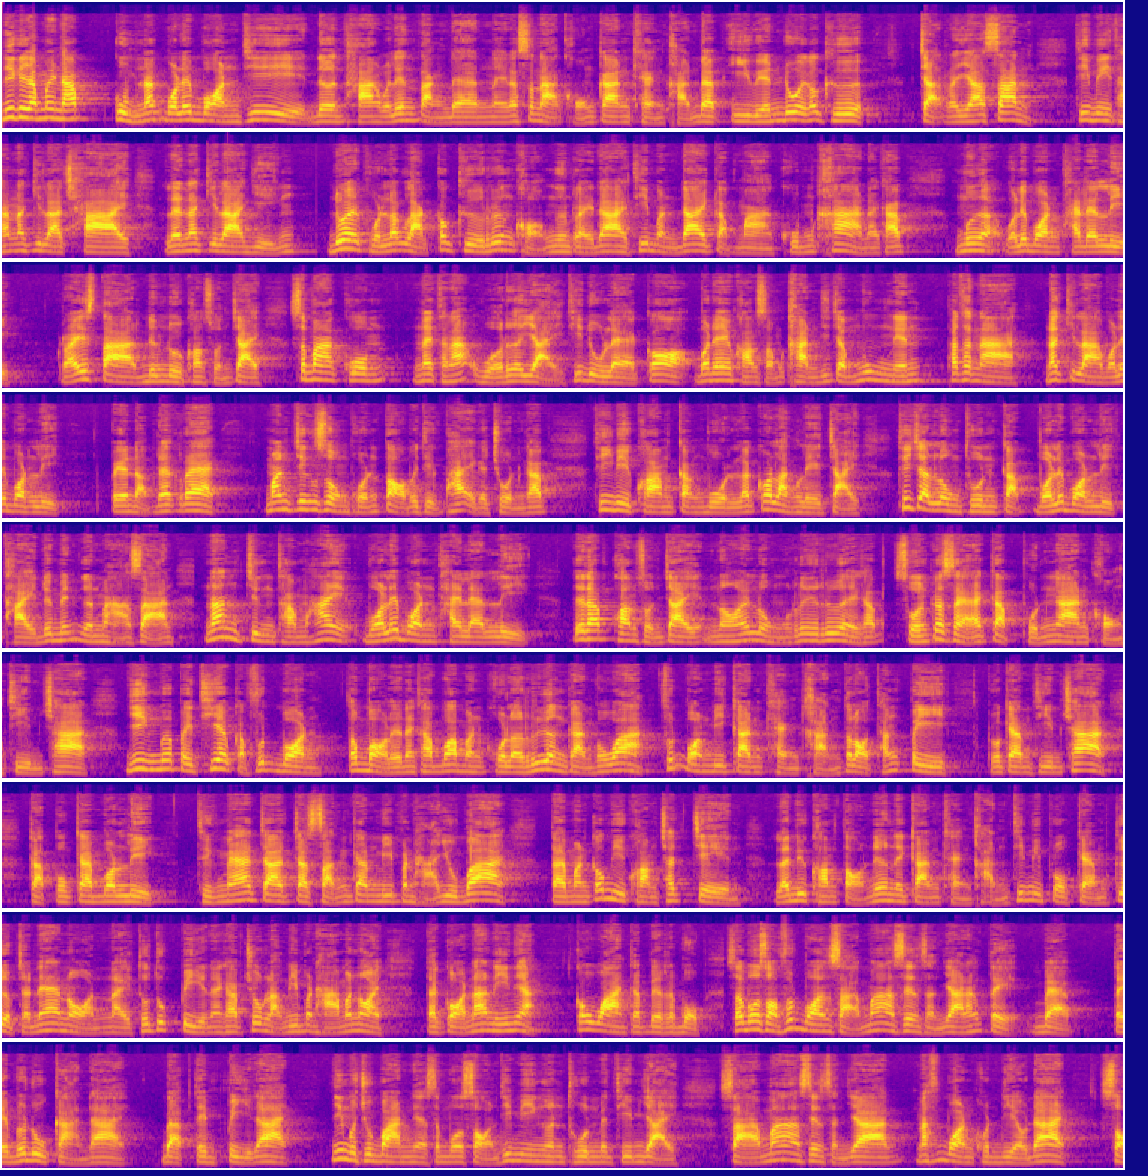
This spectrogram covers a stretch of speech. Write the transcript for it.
นี่ก็ยังไม่นับกลุ่มนักวอลเลย์บอลที่เดินทางไปเล่นต่างแดนในลักษณะของการแข่งขันแบบอีเวนต์ด้วยก็คือ จัดระยะสั้นที่มีทั้งนักกีฬาชาย และนักกีฬาหญิง ด้วยผลหลักๆ ก็คือเรื่องของเงินรายได้ที่มันได้กลับมาคุ้มค่านะครับ เมื่อวอลเลย์บอลไทยแลนด์ลีกไรสตาร์ดึงดูดความสนใจ สมาคมในฐานะหัวเรือใหญ่ที่ดูแลก็ไม่ได้ความสำคัญที่จะมุ่งเน้นพัฒนานักกีฬาวอลเลย์บอลลีกเป็นอันดับแรกๆ มันจึงส่งผลต่อไปถึงภาคเอกชนครับที่มีความกังวลและก็ลังเลใจ ที่จะลงทุนกับวอลเลย์บอลลีกไทยด้วยเม็ดเงินมหาศาล นั่นจึงทำให้วอลเลย์บอลไทยแลนด์ลีก ได้รับความสนใจน้อยลงเรื่อยๆครับสวนกระแสกับผลงานของทีมชาติ ยิ่งเมื่อไปเทียบกับฟุตบอล ต้องบอกเลยนะครับว่ามันคนละเรื่องกันเพราะว่าฟุตบอลมีการแข่งขันตลอดทั้งปี โปรแกรมทีมชาติ กับโปรแกรมบอลลีกถึงแม้จะจัดสรรกันมีปัญหาอยู่บ้าง แต่มันก็มีความชัดเจน และมีความต่อเนื่องในการแข่งขันที่มีโปรแกรมเกือบจะแน่นอนในทุกๆ ปีนะครับช่วงหลังมีปัญหามาหน่อย แต่ก่อนหน้านี้เนี่ยก็วางกันเป็นระบบสโมสรฟุตบอลสามารถเซ็นสัญญาทั้งเตะแบบเต็มฤดูกาลได้ แบบเต็มปีได้ ยิ่งปัจจุบันเนี่ยสโมสรที่มีเงินทุนเป็นทีมใหญ่ สามารถเซ็นสัญญานักฟุตบอลคนเดียวได้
